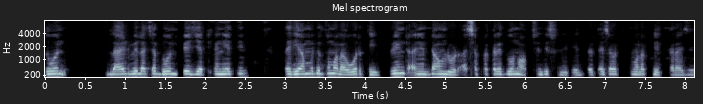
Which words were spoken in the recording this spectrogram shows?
दोन लाइट बिलाच्या दोन पेज या ठिकाणी येतील. तर यामध्ये तुम्हाला वरती प्रिंट आणि डाउनलोड अशा प्रकारे दोन ऑप्शन दिसून येतील. तर त्याच्यावरती तुम्हाला क्लिक करायचे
